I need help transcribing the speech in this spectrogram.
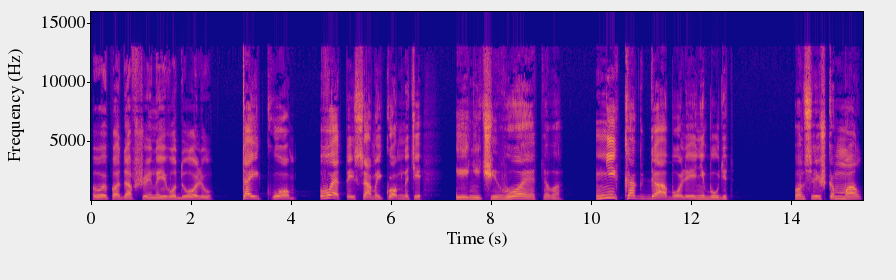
выпадавшие на его долю, тайком, в этой самой комнате, и ничего этого никогда более не будет. Он слишком мал,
